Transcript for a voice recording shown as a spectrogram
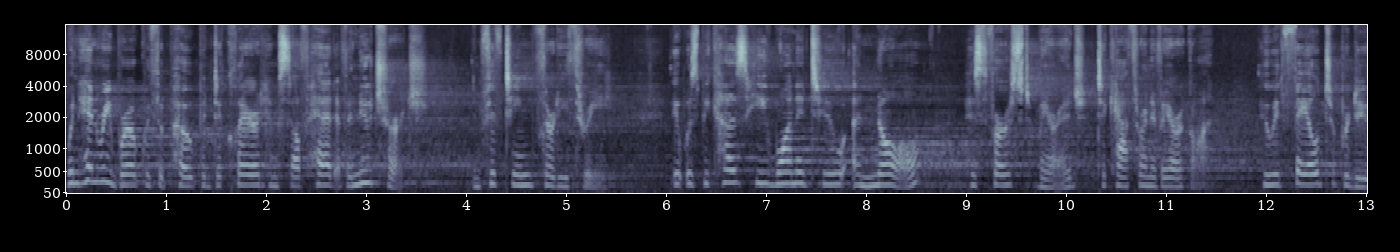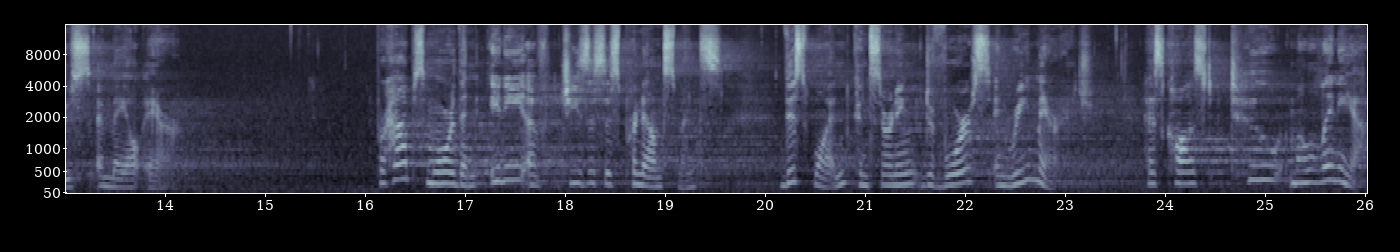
When Henry broke with the Pope and declared himself head of a new church in 1533, it was because he wanted to annul his first marriage to Catherine of Aragon, who had failed to produce a male heir. Perhaps more than any of Jesus' pronouncements, this one, concerning divorce and remarriage, has caused two millennia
